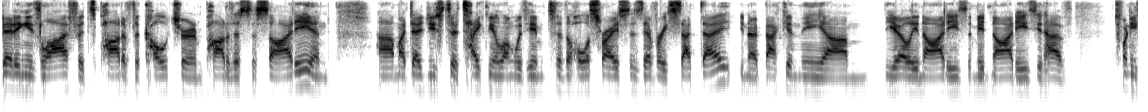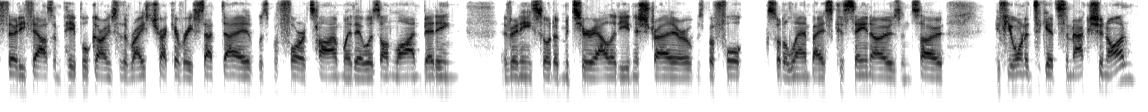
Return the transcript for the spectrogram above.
betting is life. It's part of the culture and part of the society. And uh, my dad used to take me along with him to the horse races every Saturday. You know, back in the um, the early '90s, the mid '90s, you'd have 20, 30,000 people going to the racetrack every Saturday. It was before a time where there was online betting of any sort of materiality in Australia. It was before sort of land based casinos. And so if you wanted to get some action on,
